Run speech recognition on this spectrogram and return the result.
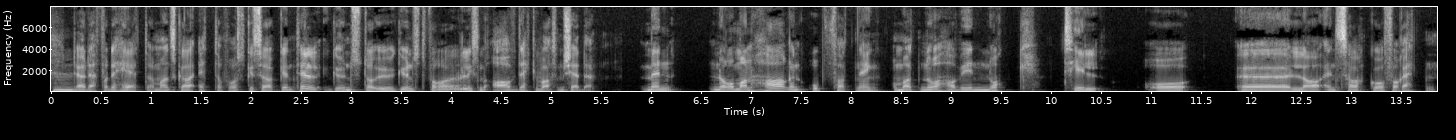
Mm. Det er derfor det heter man skal etterforske saken til gunst og ugunst for å liksom avdekke hva som skjedde. Men når man har en oppfatning om at nå har vi nok til å øh, la en sak gå for retten,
